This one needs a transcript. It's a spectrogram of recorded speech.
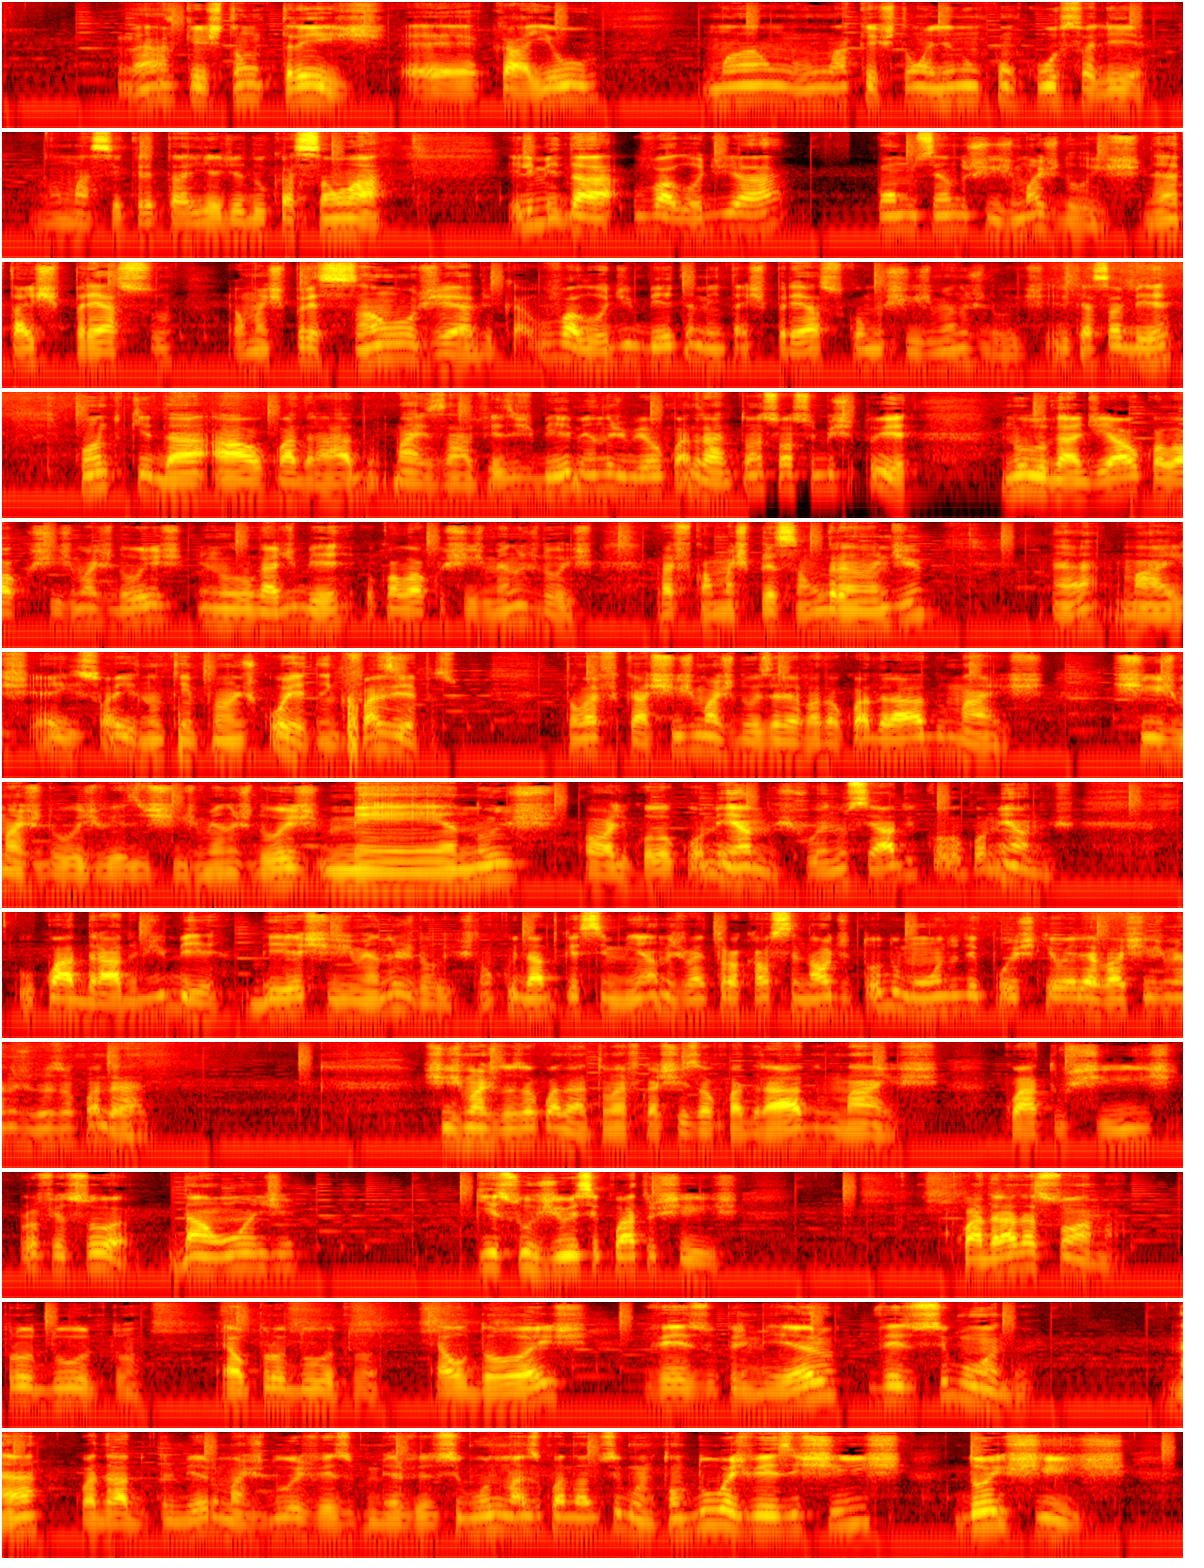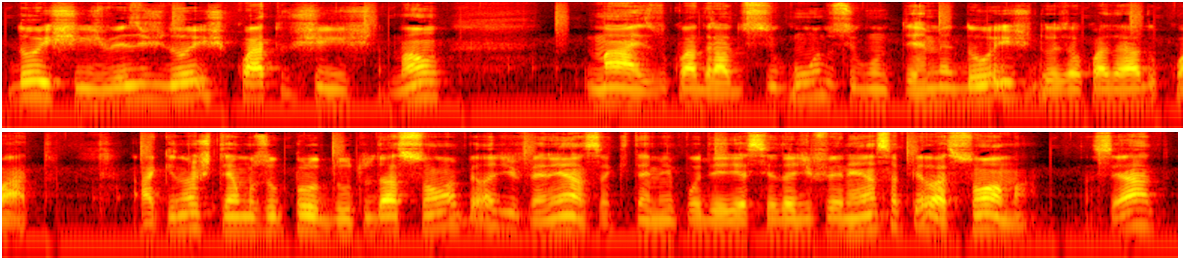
Na né? questão 3, é, caiu uma, uma questão ali num concurso ali, numa secretaria de educação lá. Ele me dá o valor de A como sendo x mais 2, né? Tá expresso, é uma expressão algébrica. O valor de B também está expresso como x menos 2. Ele quer saber quanto que dá a ao quadrado mais a vezes b menos b ao quadrado. Então é só substituir. No lugar de a eu coloco x mais 2 e no lugar de b eu coloco x menos 2. Vai ficar uma expressão grande, né? mas é isso aí, não tem para onde correr, tem que fazer, pessoal. Então vai ficar x mais 2 elevado ao quadrado mais x mais 2 vezes x menos 2 menos Olha, colocou menos, foi enunciado e colocou menos. O quadrado de B, B é x menos 2. Então, cuidado que esse menos vai trocar o sinal de todo mundo depois que eu elevar x menos 2 ao quadrado. x mais 2 ao quadrado, então vai ficar x ao quadrado mais 4x. Professor, da onde que surgiu esse 4x? Quadrada da soma, produto é o produto, é o 2 vezes o primeiro vezes o segundo, né? Quadrado do primeiro mais 2 vezes o primeiro vezes o segundo mais o quadrado do segundo. Então, 2 vezes x, 2x. 2x vezes 2, 4x, tá bom? Mais o quadrado do segundo, o segundo termo é 2, 2 ao quadrado, 4. Aqui nós temos o produto da soma pela diferença, que também poderia ser da diferença pela soma tá certo?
